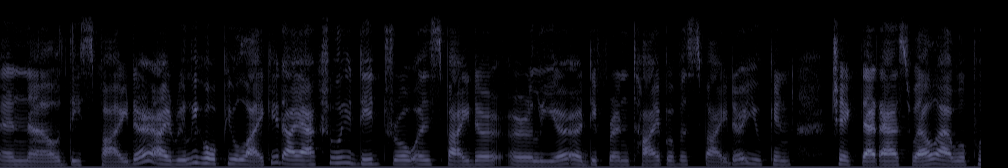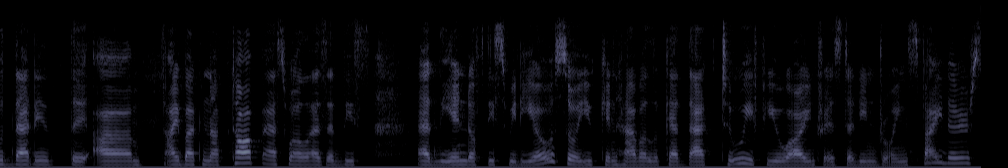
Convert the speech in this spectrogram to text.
and now the spider. I really hope you like it. I actually did draw a spider earlier a different type of a spider. You can check that as well. I will put that in the um, i button up top as well as at this at the end of this video. So you can have a look at that too if you are interested in drawing spiders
